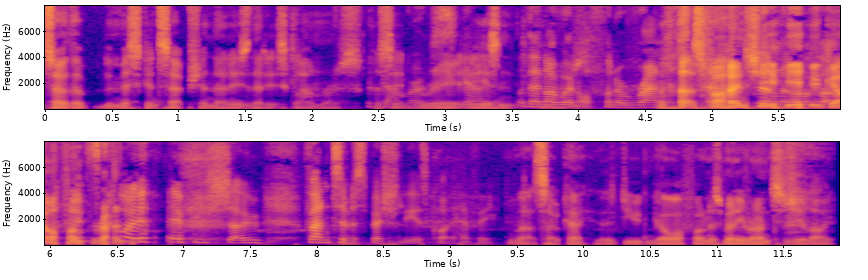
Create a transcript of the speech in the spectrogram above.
so the the misconception then is that it's glamorous because it really yeah. isn't. But then I went off on a rant. That's fine. You of, go uh, off on a it's rant. quite a heavy show. Phantom, especially, is quite heavy. That's okay. You can go off on as many rants as you like.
